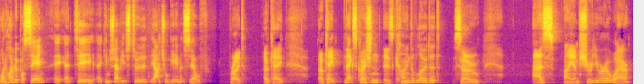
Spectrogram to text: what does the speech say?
100% it, it, uh, it, contributes to the, the actual game itself. Right. Okay. Okay. Next question is kind of loaded. So, as I am sure you are aware,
